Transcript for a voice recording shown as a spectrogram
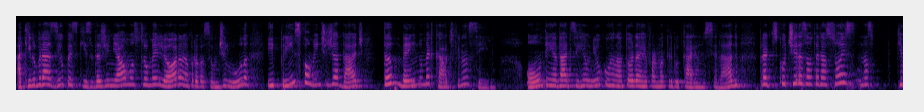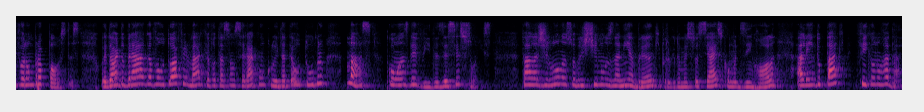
Aqui no Brasil, pesquisa da Genial mostrou melhora na aprovação de Lula e principalmente de Haddad, também no mercado financeiro. Ontem, Haddad se reuniu com o relator da reforma tributária no Senado para discutir as alterações nas que foram propostas. O Eduardo Braga voltou a afirmar que a votação será concluída até outubro, mas com as devidas exceções. Falas de Lula sobre estímulos na linha branca e programas sociais, como desenrola, além do PAC, ficam no radar.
